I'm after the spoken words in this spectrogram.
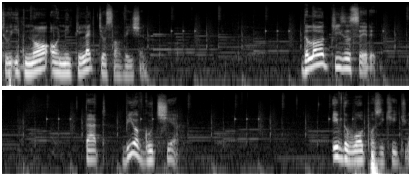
to ignore or neglect your salvation. The Lord Jesus said it that be of good cheer if the world persecute you,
